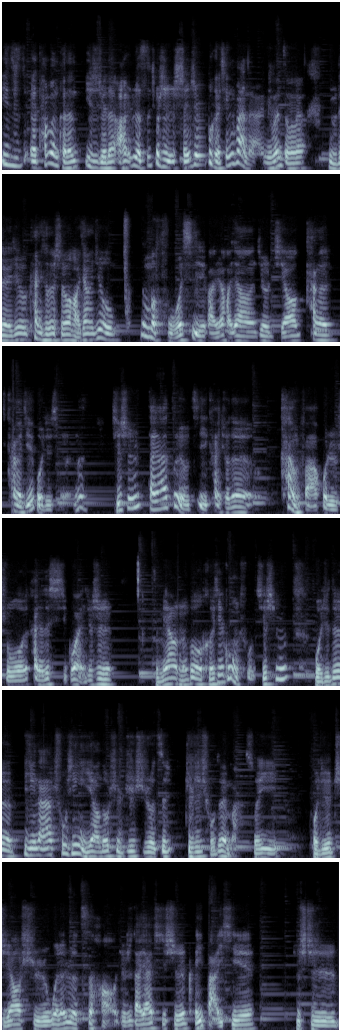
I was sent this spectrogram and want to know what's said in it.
一直呃，他们可能一直觉得啊，热刺就是神圣不可侵犯的，你们怎么对不对？就看球的时候好像就那么佛系，感觉好像就只要看个看个结果就行了。那其实大家都有自己看球的看法，或者说看球的习惯，就是。怎么样能够和谐共处？其实我觉得，毕竟大家初心一样，都是支持热刺、支持球队嘛。所以我觉得，只要是为了热刺好，就是大家其实可以把一些，就是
